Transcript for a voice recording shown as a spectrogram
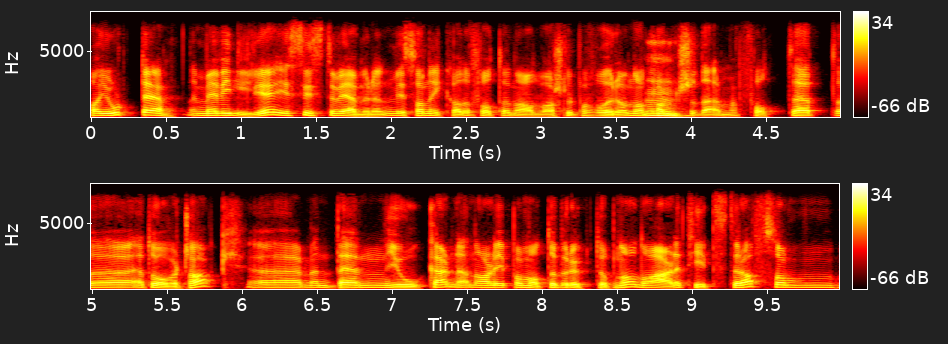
ha gjort det med vilje i siste VM-runden hvis han ikke hadde fått en advarsel på forhånd og mm. kanskje dermed fått et, eh, et, overtak. Eh, men den jokeren den har de på en måte brukt opp nå. Nå er det tidsstraff som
